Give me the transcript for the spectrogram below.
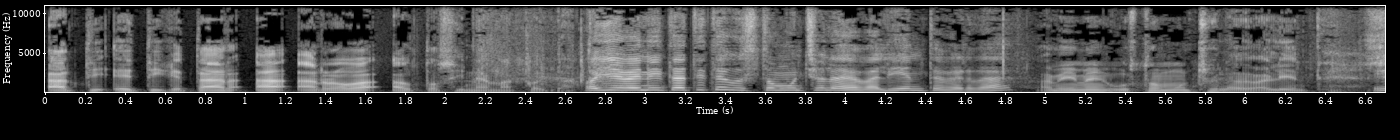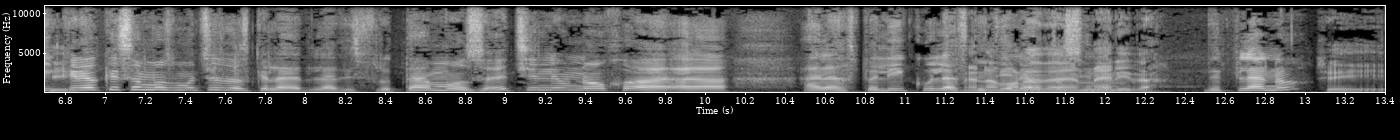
etiquetar a arroba autocinema Coyote. Oye, Benito, a ti te gustó mucho la de Valiente, ¿verdad? A mí me gustó mucho la de Valiente. Y creo que somos muchos los que la, disfrutamos. Échenle un ojo a, las películas me que tiene de Mérida. ¿De plano? Sí.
